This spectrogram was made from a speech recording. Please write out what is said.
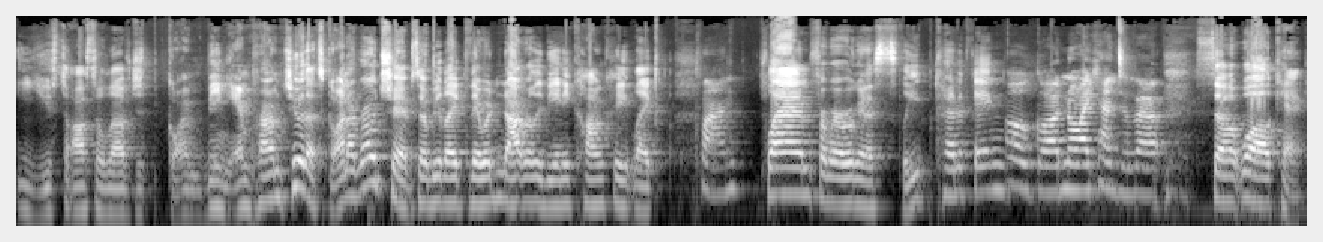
used to also love just going, being impromptu. Let's go on a road trip. So it'd be like there would not really be any concrete like Plan. plan for where we're gonna sleep kind of thing. Oh god, no, I can't do that. So well, okay,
